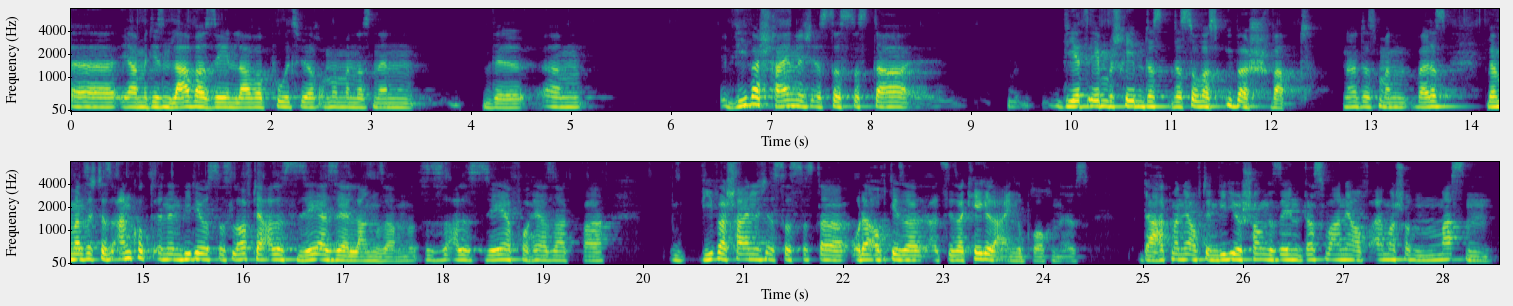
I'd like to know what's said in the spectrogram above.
äh, ja, mit diesen Lavaseen, Lavapools, wie auch immer man das nennen will. Ähm, wie wahrscheinlich ist das, dass da, wie jetzt eben beschrieben, dass, dass sowas überschwappt? Ne, dass man, weil das, wenn man sich das anguckt in den Videos, das läuft ja alles sehr, sehr langsam. Das ist alles sehr vorhersagbar. Wie wahrscheinlich ist das, dass da, oder auch dieser, als dieser Kegel eingebrochen ist, da hat man ja auf dem Video schon gesehen, das waren ja auf einmal schon Massen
